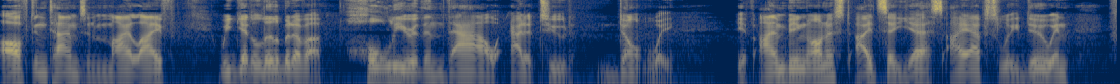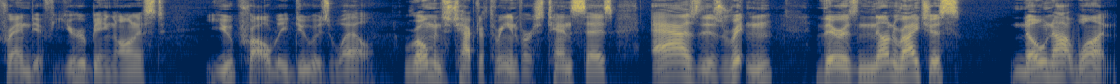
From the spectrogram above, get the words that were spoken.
oftentimes in my life, we get a little bit of a holier than thou attitude, don't we? If I'm being honest, I'd say yes, I absolutely do. And friend, if you're being honest, you probably do as well. Romans chapter 3 and verse 10 says, As it is written, there is none righteous, no, not one.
